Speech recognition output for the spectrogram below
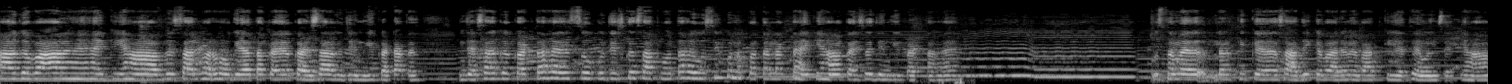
आगे आ रहे हैं कि हाँ अब साल भर हो गया था कैसा ज़िंदगी कटा कर- जैसा कटता है, सुख जिसके साथ होता है, उसी को न पता लगता है कि हाँ कैसे ज़िंदगी कटता है। उस समय लड़की के शादी के बारे में बात किए थे उनसे कि हाँ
